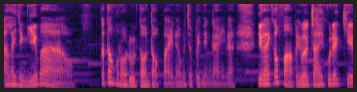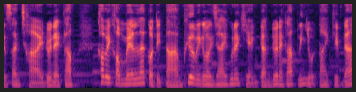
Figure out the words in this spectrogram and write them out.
อะไรอย่างนี้เปล่า ก็ต้องรอดูตอนต่อไปนะว่าจะเป็นยังไงนะ ยังไงก็ฝากเป็นกำลังใจให้คุณนักเขียนซันชายด้วยนะครับ เข้าไปคอมเมนต์และกดติดตามเพื่อเป็นกำลังใจให้คุณนักเขียนกันด้วยนะครับ ลิงก์อยู่ใต้คลิปนะ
